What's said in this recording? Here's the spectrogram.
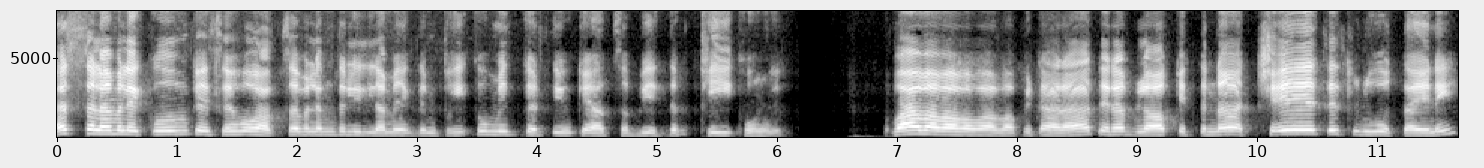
अस्सलाम वालेकुम कैसे हो आप सब? अल्हम्दुलिल्लाह, मैं एकदम ठीक उम्मीद करती हूँ कि आप सब भी एकदम ठीक होंगे। वाह वाह वाह वाह वाह वाह, पिटारा, तेरा ब्लॉग कितना अच्छे से शुरू होता है, नहीं?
